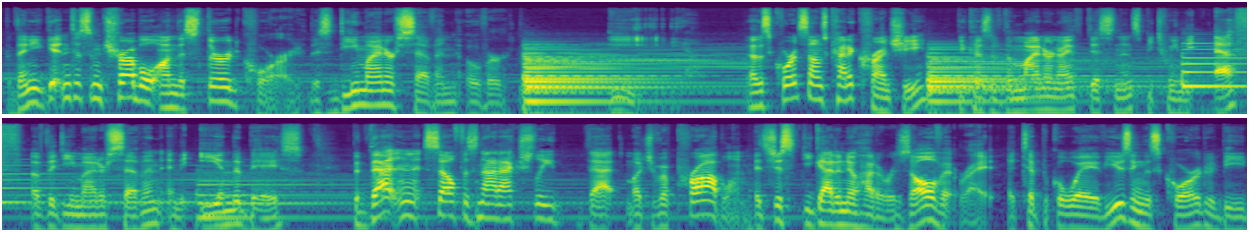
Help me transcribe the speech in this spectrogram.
But then you get into some trouble on this third chord, this D minor 7 over E. Now this chord sounds kind of crunchy because of the minor ninth dissonance between the F of the D minor 7 and the E in the bass. But that in itself is not actually that much of a problem. It's just you gotta know how to resolve it right. A typical way of using this chord would be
